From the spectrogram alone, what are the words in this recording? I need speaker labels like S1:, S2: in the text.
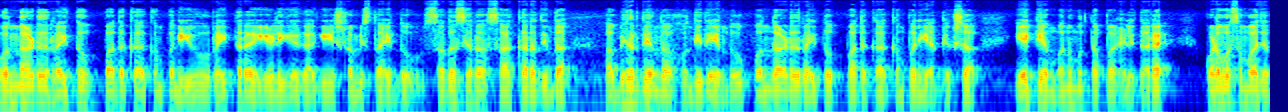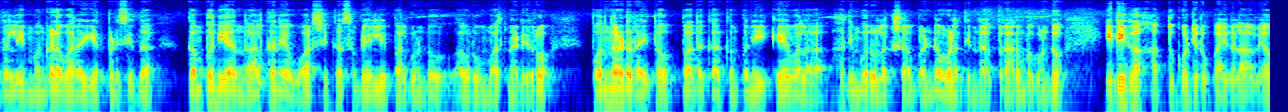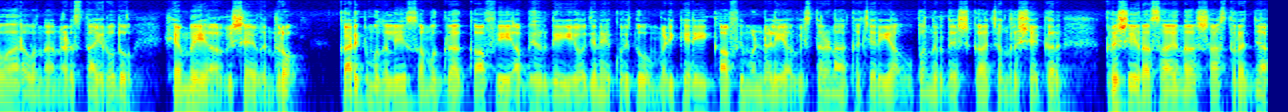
S1: ಹೊನ್ನಾಡು ರೈತ ಉತ್ಪಾದಕ ಕಂಪನಿಯು ರೈತರ ಏಳಿಗೆಗಾಗಿ ಶ್ರಮಿಸ್ತಾ ಇದ್ದು, ಸದಸ್ಯರ ಸಹಕಾರದಿಂದ ಅಭ್ಯರ್ಥಿಯಿಂದ ಹೊಂದಿದೆ ಎಂದು ಪೊಂದಾಡು ರೈತ ಉತ್ಪಾದಕ ಕಂಪನಿ ಅಧ್ಯಕ್ಷ ಎಕೆ ಮನುಮುತ್ತಪ್ಪ ಹೇಳಿದ್ದಾರೆ. ಕೊಡವ ಸಮಾಜದಲ್ಲಿ ಮಂಗಳವಾರ ಏರ್ಪಡಿಸಿದ್ದ ಕಂಪನಿಯ ನಾಲ್ಕನೇ ವಾರ್ಷಿಕ ಸಭೆಯಲ್ಲಿ ಪಾಲ್ಗೊಂಡು ಅವರು ಮಾತನಾಡಿದರು. ಪೊನ್ನಾಡು ರೈತ ಉತ್ಪಾದಕ ಕಂಪನಿ ಕೇವಲ ಹದಿಮೂರು ಲಕ್ಷ ಬಂಡವಾಳದಿಂದ ಪ್ರಾರಂಭಗೊಂಡು, ಇದೀಗ ಹತ್ತು ಕೋಟಿ ರೂಪಾಯಿಗಳ ವ್ಯವಹಾರವನ್ನು ನಡೆಸ್ತಾ ಇರುವುದು ಹೆಮ್ಮೆಯ ವಿಷಯವೆಂದರು. ಕಾರ್ಯಕ್ರಮದಲ್ಲಿ ಸಮಗ್ರ ಕಾಫಿ ಅಭಿವೃದ್ಧಿ ಯೋಜನೆ ಕುರಿತು ಮಡಿಕೇರಿ ಕಾಫಿ ಮಂಡಳಿಯ ವಿಸ್ತರಣಾ ಕಚೇರಿಯ ಉಪನಿರ್ದೇಶಕ ಚಂದ್ರಶೇಖರ್, ಕೃಷಿ ರಸಾಯನ ಶಾಸ್ತ್ರಜ್ಞ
